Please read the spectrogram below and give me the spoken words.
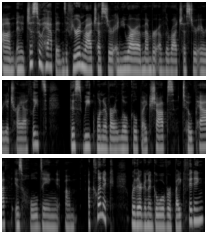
Um, and it just so happens if you're in Rochester and you are a member of the Rochester area triathletes, this week, one of our local bike shops, Towpath, is holding um, a clinic where they're going to go over bike fitting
